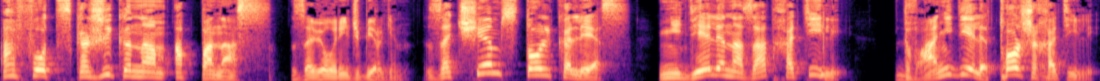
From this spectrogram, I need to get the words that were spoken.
«А вот скажи-ка нам, Аппанас», — завел речь Бергин, — «зачем столько лес? Неделя назад хотели. Два неделя тоже хотели.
